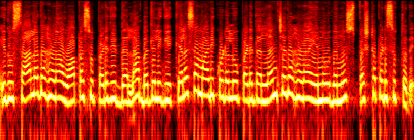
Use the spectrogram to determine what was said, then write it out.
ಇದು ಸಾಲದ ಹಣ ವಾಪಸ್ಸು ಪಡೆದಿದ್ದಲ್ಲ, ಬದಲಿಗೆ ಕೆಲಸ ಮಾಡಿಕೊಡಲು ಪಡೆದ ಲಂಚದ ಹಣ ಎನ್ನುವುದನ್ನು ಸ್ಪಷ್ಟಪಡಿಸುತ್ತದೆ.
